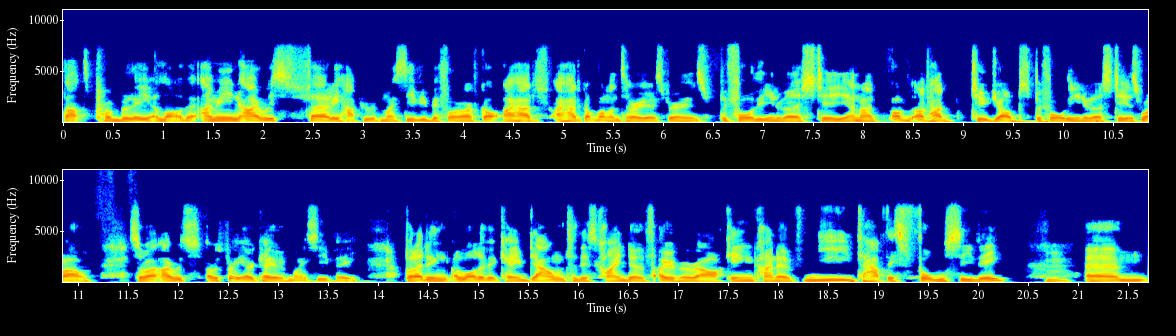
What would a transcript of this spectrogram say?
that's probably a lot of it. I mean, I was fairly happy with my CV before. I've got, I had, I had got voluntary experience before the university, and I, I've, I've had two jobs before the university as well. So I, I was, I was pretty okay with my CV. But I think a lot of it came down to this kind of overarching kind of need to have this full CV. Hmm. Um,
